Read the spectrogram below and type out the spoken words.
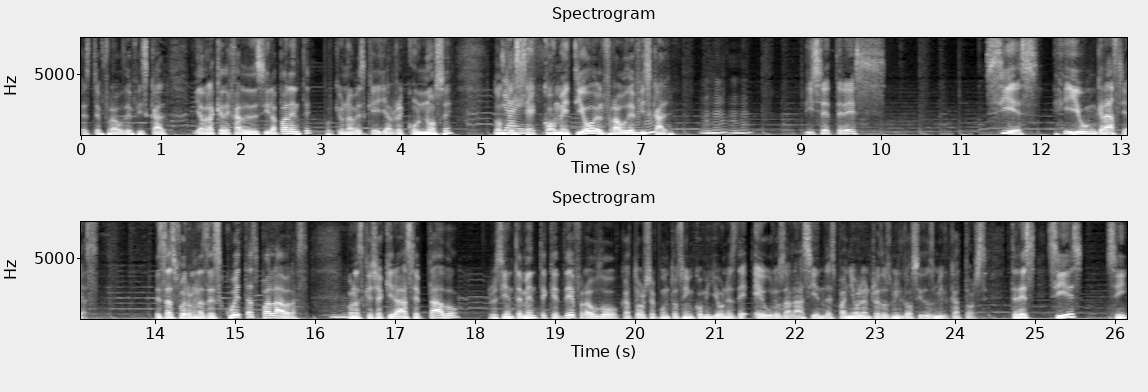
este fraude fiscal. Y habrá que dejar de decir aparente, porque una vez que ella reconoce donde se es. cometió el fraude fiscal, dice tres síes y un gracias. Esas fueron las escuetas palabras con las que Shakira ha aceptado recientemente que defraudó 14.5 millones de euros a la Hacienda Española entre 2012 y 2014. Tres síes, sí,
